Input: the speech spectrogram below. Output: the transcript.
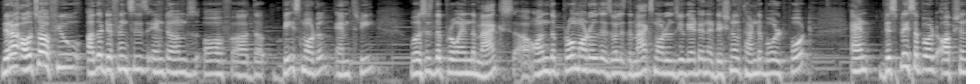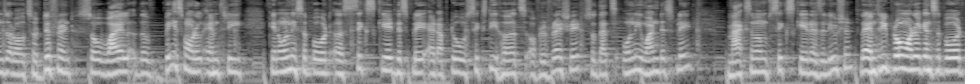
There are also a few other differences in terms of uh, the base model M3 versus the Pro and the Max. Uh, on the Pro models as well as the Max models, you get an additional Thunderbolt port and display support options are also different. So while the base model M3 can only support a 6K display at up to 60 Hz of refresh rate, so that's only one display, maximum 6K resolution. The M3 Pro model can support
